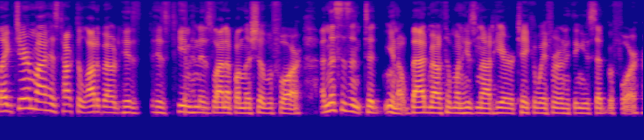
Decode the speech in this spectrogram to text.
like Jeremiah has talked a lot about his his team and his lineup on the show before, and this isn't to you know badmouth him when he's not here or take away from anything he said before.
